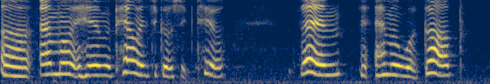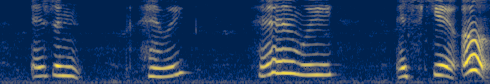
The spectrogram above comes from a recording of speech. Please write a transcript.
uh, Emma and her parents go to sleep too. Then Emma woke up, and then Henry, Henry, and scared. Oh,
